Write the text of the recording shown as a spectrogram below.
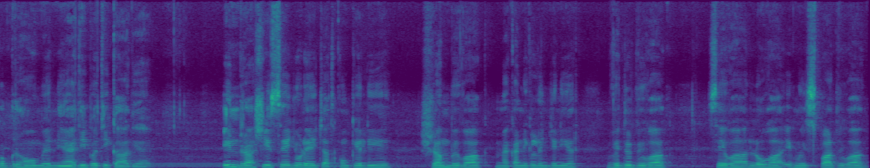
को ग्रहों में न्यायाधिपति कहा गया है। इन राशि से जुड़े जातकों के लिए श्रम विभाग, मैकेनिकल इंजीनियर, विद्युत विभाग, सेवा, लोहा एवं इस्पात विभाग,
